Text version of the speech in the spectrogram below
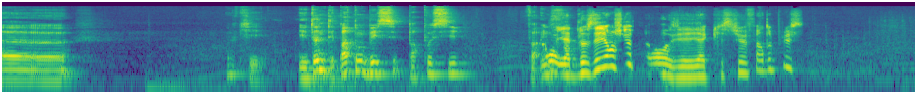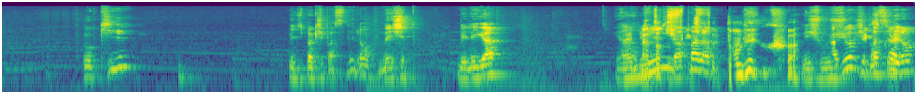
Euh... Ok. Et Don, t'es pas tombé, c'est pas possible. Enfin, Oh, il y a de l'oseille en jeu, frérot. Il y a- Qu'est-ce que tu veux faire de plus Ok. Mais dis pas que j'ai passé d'élan. Mais j'ai... Mais les gars... Il y a un Attends, qui tu va fais pas là. tomber ou quoi Mais je vous jure que j'ai passé d'élan.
